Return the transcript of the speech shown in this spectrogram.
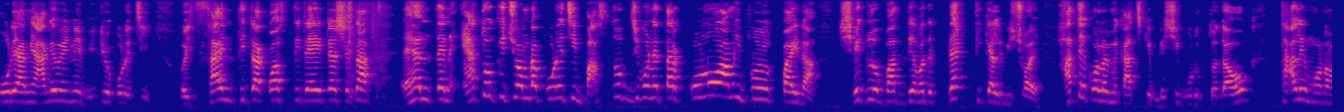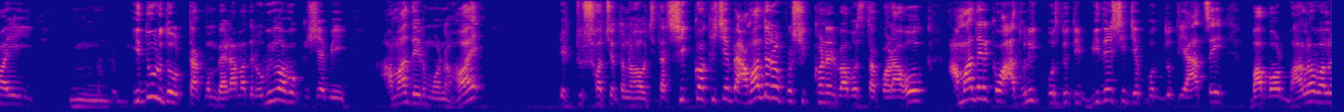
পড়ে আমি আগেও এই নিয়ে ভিডিও করেছি, ওই সাইন থিটা কস থিটা এটা, সেটা হ্যান ত্যান এত কিছু আমরা পড়েছি, বাস্তব জীবনে তার কোনো আমি প্রয়োগ পাই না। সেগুলো বাদ দিয়ে আমাদের প্র্যাকটিক্যাল বিষয়, হাতে কলমে কাজকে বেশি গুরুত্ব দেওয়া হোক, তাহলে মনে হয় এই ইঁদুর দৌড়টা কমবে আর আমাদের অভিভাবক হিসেবে আমাদের মনে হয় একটু সচেতন হওয়া উচিত। আর শিক্ষক হিসেবে আমাদেরও প্রশিক্ষণের ব্যবস্থা করা হোক। আমাদেরকেও আধুনিক পদ্ধতি, বিদেশি যে পদ্ধতি আছে বা ভালো ভালো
